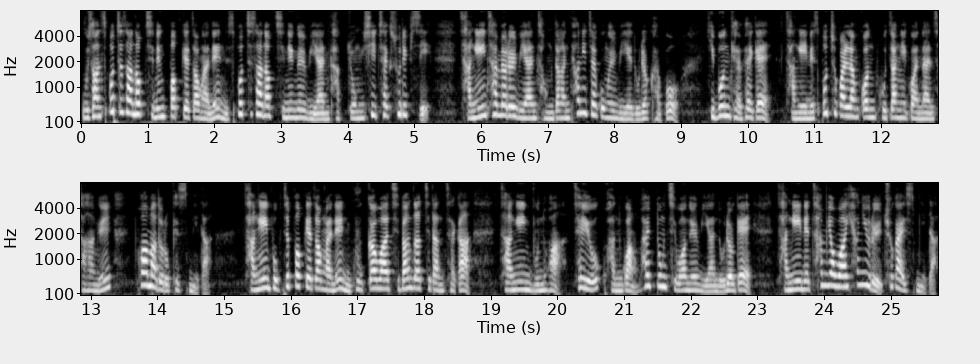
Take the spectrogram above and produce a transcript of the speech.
우선 스포츠산업진흥법 개정안은 스포츠산업 진흥을 위한 각종 시책 수립 시 장애인 참여를 위한 정당한 편의 제공을 위해 노력하고 기본 계획에 장애인의 스포츠 관람권 보장에 관한 사항을 포함하도록 했습니다. 장애인 복지법 개정안은 국가와 지방자치단체가 장애인 문화, 체육, 관광, 활동 지원을 위한 노력에 장애인의 참여와 향유를 추가했습니다.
